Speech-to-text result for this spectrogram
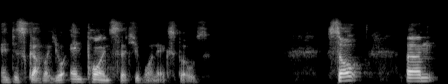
and discover your endpoints that you want to expose. So um,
